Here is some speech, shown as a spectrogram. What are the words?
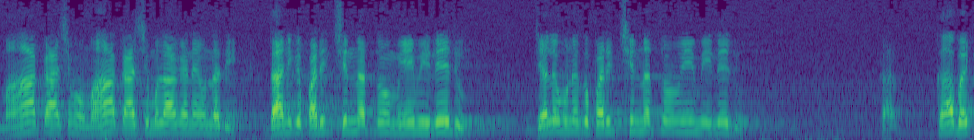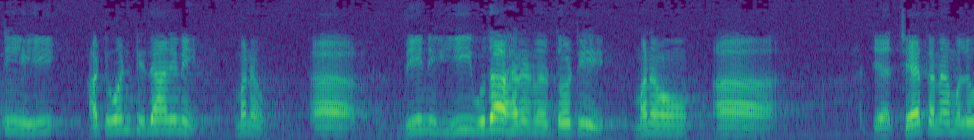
మహాకాశము మహాకాశములాగానే ఉన్నది. దానికి పరిచ్ఛిన్నత్వం ఏమీ లేదు. జలమునకు పరిచ్ఛిన్నత్వం ఏమీ లేదు. కాబట్టి అటువంటి దానిని మనం దీని ఈ ఉదాహరణతోటి మనం చేతనములు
